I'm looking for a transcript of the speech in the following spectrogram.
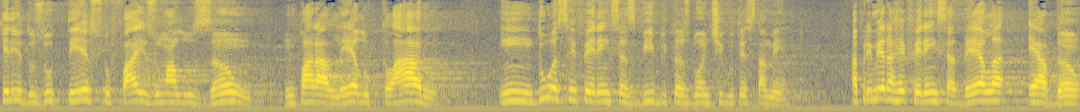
Queridos, o texto faz uma alusão, um paralelo claro em duas referências bíblicas do Antigo Testamento. A primeira referência dela é Adão.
